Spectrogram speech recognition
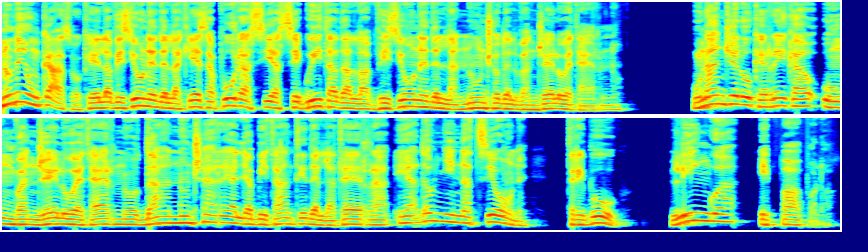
Non è un caso che la visione della Chiesa pura sia seguita dalla visione dell'annuncio del Vangelo eterno. Un angelo che reca un Vangelo eterno da annunciare agli abitanti della terra e ad ogni nazione, tribù, lingua e popolo.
